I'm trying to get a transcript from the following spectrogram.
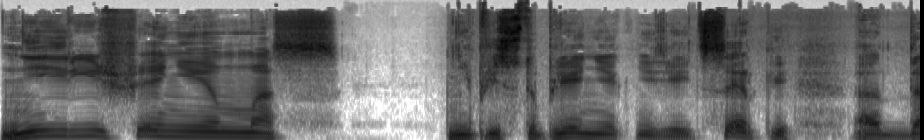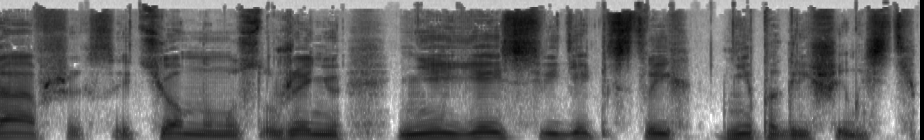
Ни решение масс, ни преступления князей церкви, отдавшихся темному служению, не есть свидетельство их непогрешимости.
